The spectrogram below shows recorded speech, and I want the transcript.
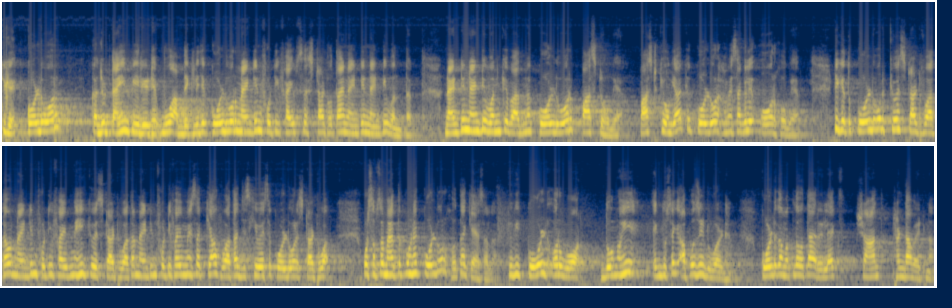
ठीक है, कोल्ड वॉर का जो टाइम पीरियड है, वो आप देख लीजिए, कोल्ड वॉर 1945 से स्टार्ट होता है 1991 तक। 1991 के बाद में कोल्ड वॉर पास्ट हो गया। पास्ट क्यों गया? कि कोल्ड वॉर हमेशा के लिए और हो गया। ठीक है तो कोल्ड वॉर क्यों स्टार्ट हुआ था? और 1945 में ही क्यों स्टार्ट हुआ था? 1945 में ऐसा क्या हुआ था जिसकी वजह से कोल्ड वॉर स्टार्ट हुआ? और सबसे महत्वपूर्ण है कोल्ड वॉर होता क्या है साला? क्योंकि कोल्ड और वॉर दोनों ही एक दूसरे के अपोजिट वर्ड हैं। कोल्ड का मतलब होता है रिलैक्स शांत, ठंडा बैठना।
